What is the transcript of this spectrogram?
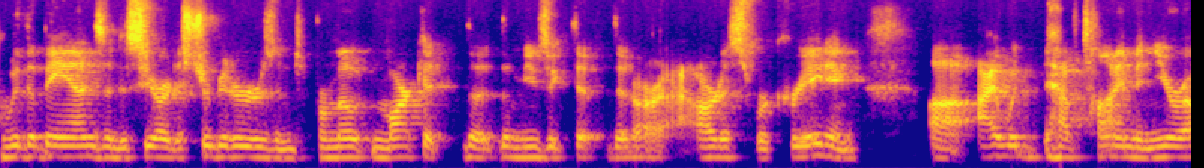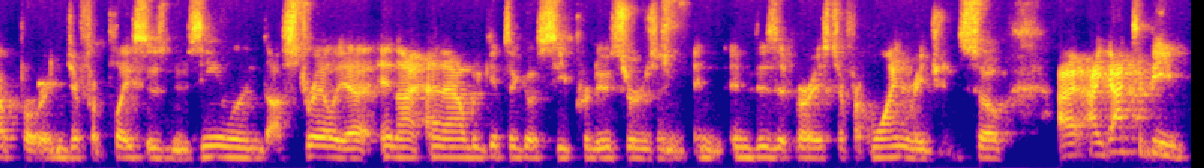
with the bands and to see our distributors and to promote and market the, the music that, that our artists were creating uh, I would have time in Europe or in different places, New Zealand, Australia, and I, and I would get to go see producers and, and, and visit various different wine regions. So I, I got to be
